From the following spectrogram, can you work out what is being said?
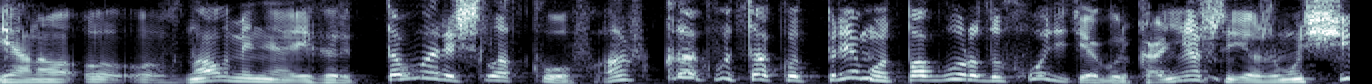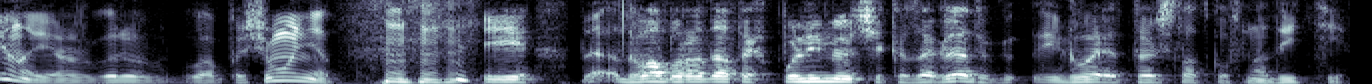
И она узнала меня и говорит, товарищ Сладков, а как вы так вот прямо вот по городу ходите? Я говорю, конечно, я же мужчина. Я же говорю, а почему нет? И два бородатых пулеметчика заглядывают и говорят, товарищ Сладков, надо идти.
